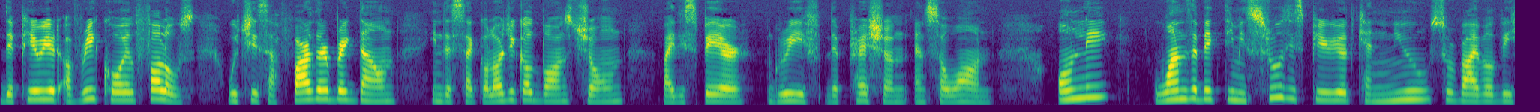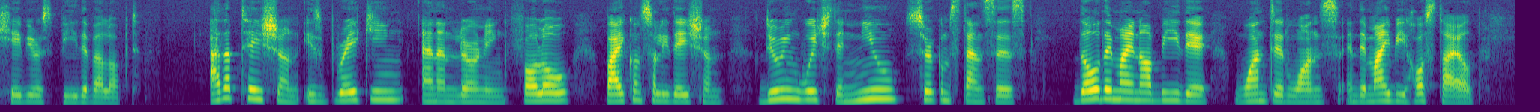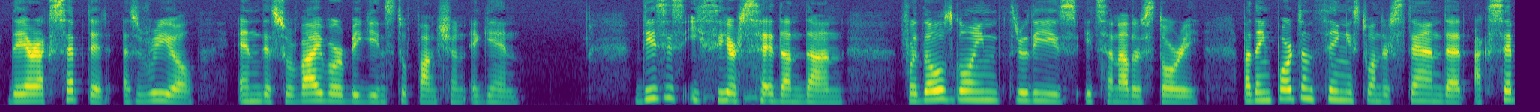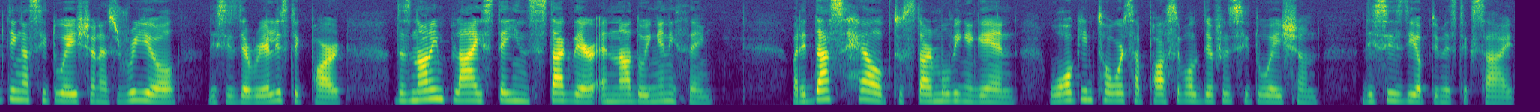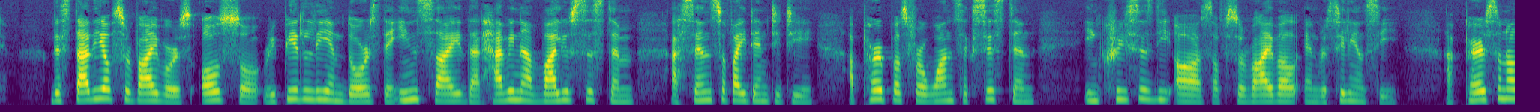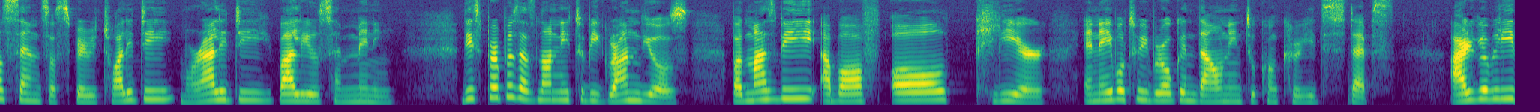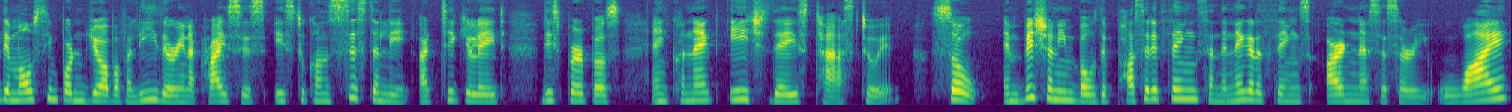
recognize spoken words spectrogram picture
The period of recoil follows, which is a further breakdown in the psychological bonds shown by despair, grief, depression, and so on. Only once the victim is through this period can new survival behaviors be developed. Adaptation is breaking and unlearning, followed by consolidation, during which the new circumstances, though they might not be the wanted ones and they might be hostile, they are accepted as real and the survivor begins to function again. This is easier said than done. For those going through this, it's another story. But the important thing is to understand that accepting a situation as real, this is the realistic part, does not imply staying stuck there and not doing anything. But it does help to start moving again, walking towards a possible different situation. This is the optimistic side. The study of survivors also repeatedly endorsed the insight that having a value system, a sense of identity, a purpose for one's existence increases the odds of survival and resiliency a personal sense of spirituality, morality, values, and meaning. This purpose does not need to be grandiose, but must be above all clear and able to be broken down into concrete steps. Arguably, the most important job of a leader in a crisis is to consistently articulate this purpose and connect each day's task to it. So, envisioning both the positive things and the negative things are necessary. Why?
